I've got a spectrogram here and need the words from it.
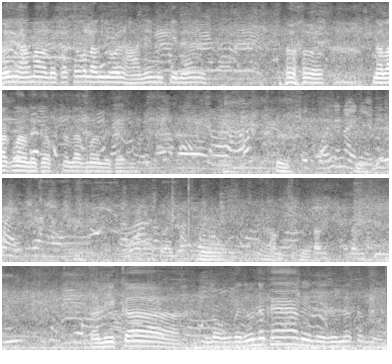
สวยงามมากเลยครับเขากำลังโยนอาหารให้มันกินให้ น่ารักมากเลยครับน่ารักมากเลยครับไปที่ไหนเนี่ยพี่ไปตอนนี้ก็ลงไปนู้นนะครับไปนู้นนะครับเนี่ย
